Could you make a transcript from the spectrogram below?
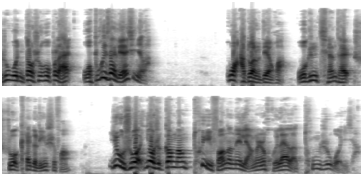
如果你到时候不来，我不会再联系你了。挂断了电话，我跟前台说开个临时房，又说要是刚刚退房的那两个人回来了，通知我一下。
